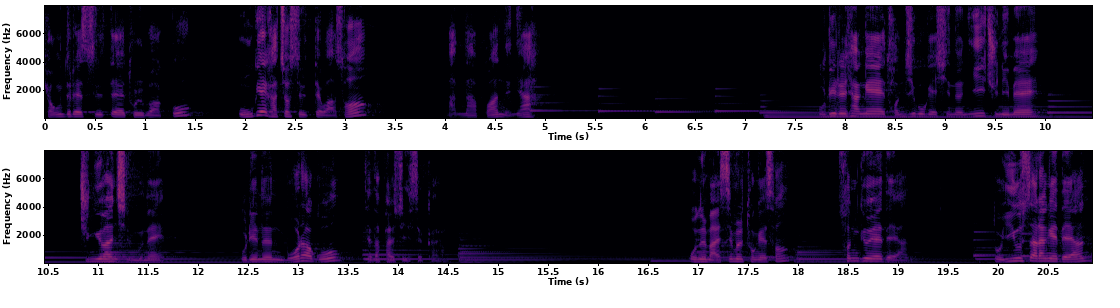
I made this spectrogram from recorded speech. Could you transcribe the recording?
병들었을 때 돌보았고 옥에 갇혔을 때 와서 만나 보았느냐? 우리를 향해 던지고 계시는 이 주님의 중요한 질문에 우리는 뭐라고 대답할 수 있을까요? 오늘 말씀을 통해서 선교에 대한 또 이웃 사랑에 대한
